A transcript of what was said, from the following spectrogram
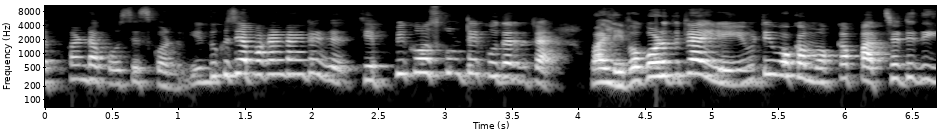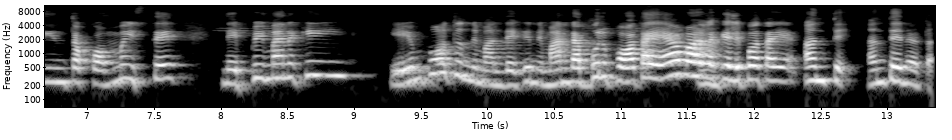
చెప్పకుండా కోసేసుకోండి. ఎందుకు చెప్పకుండా అంటే చెప్పి కోసుకుంటే కుదరదుట. వాళ్ళు ఇవ్వకూడదుట. ఏమిటి ఒక మొక్క పచ్చటిది ఇంత కొమ్మ ఇస్తే నొప్పి మనకి? ఏం పోతుంది మన దగ్గర? మన డబ్బులు పోతాయా? వాళ్ళకి వెళ్ళిపోతాయా? అంతే అంతేనట.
